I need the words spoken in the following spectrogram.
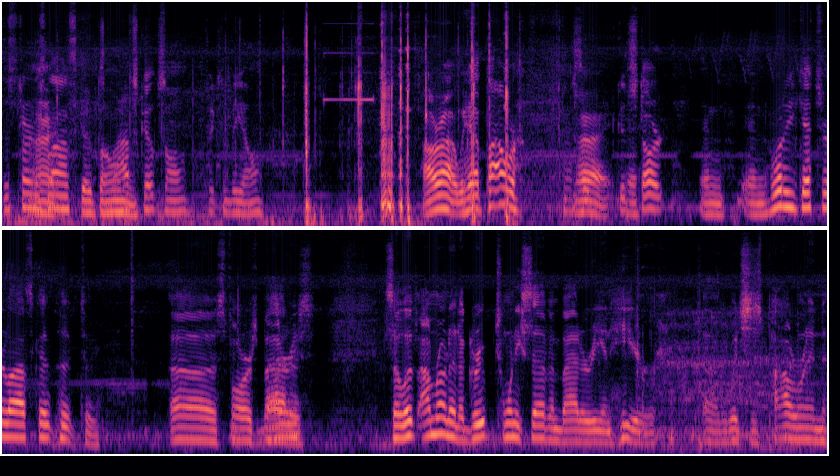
let's turn this All right. live scope on. Live scope's on, fixing to be on. All right, we have power. That's All right. good Yeah. start. And and what do you get your live scope hooked to? Uh, as far as batteries, Batteries. so if I'm running a Group 27 battery in here, uh, which is powering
